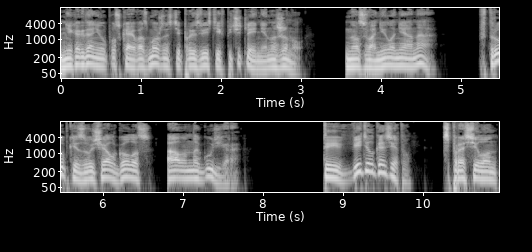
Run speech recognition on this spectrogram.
Никогда не упуская возможности произвести впечатление на жену. Но звонила не она. В трубке звучал голос Алана Гудьера. «Ты видел газету?» — спросил он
